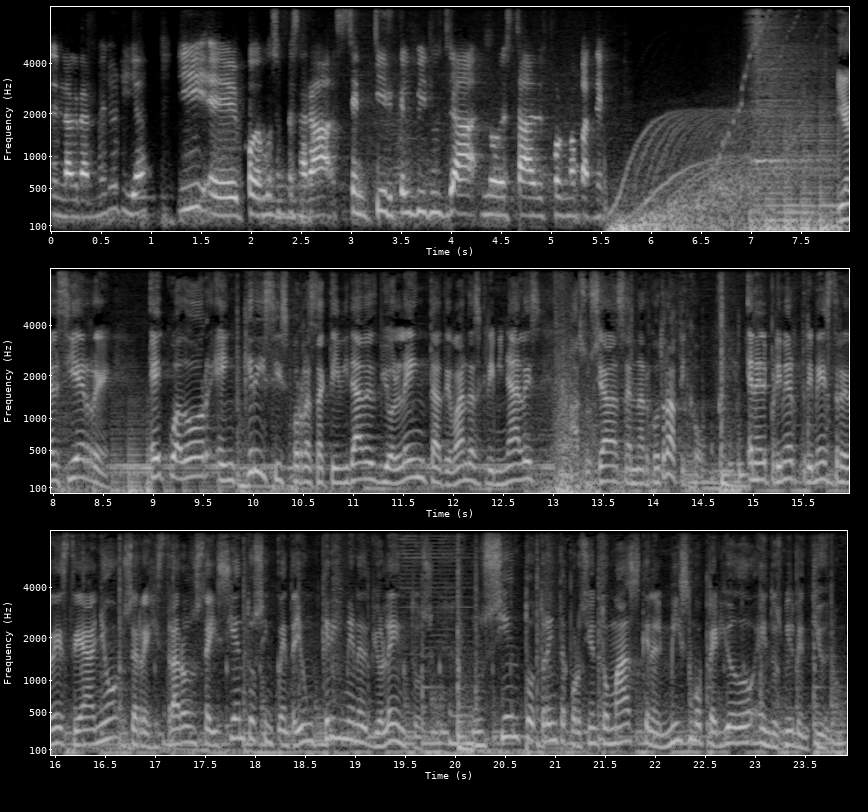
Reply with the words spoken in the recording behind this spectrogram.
en, la gran mayoría, y eh, podemos empezar a sentir que el virus ya no está de forma pandémica. Y al cierre, Ecuador en crisis por las actividades violentas de bandas criminales asociadas al narcotráfico. En el primer trimestre de este año se registraron 651 crímenes violentos, un 130% más que en el mismo periodo en 2021.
